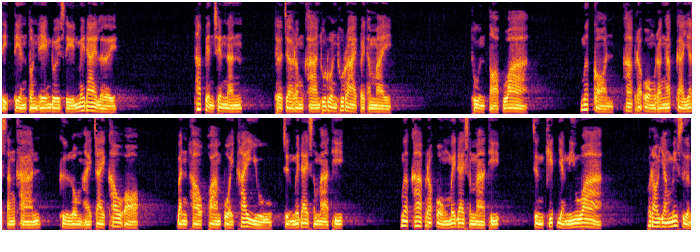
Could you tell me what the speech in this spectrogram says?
ติเตียนตนเองโดยศีลไม่ได้เลย ถ้าเป็นเช่นนั้น เธอจะรำคาญทุรนทุรายไปทำไม ทูลตอบว่า เมื่อก่อนข้าพระองค์ระงับกายสังขาร คือลมหายใจเข้าออก บรรเทาความป่วยไข้อยู่จึงไม่ได้สมาธิ เมื่อข้าพระองค์ไม่ได้สมาธิ จึงคิดอย่างนี้ว่า เรายังไม่เสื่อม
